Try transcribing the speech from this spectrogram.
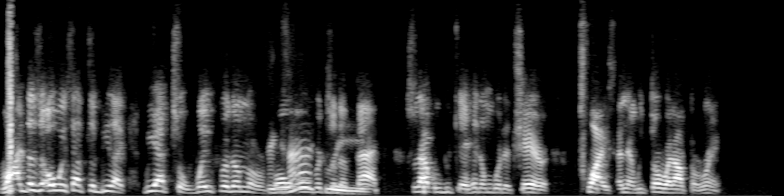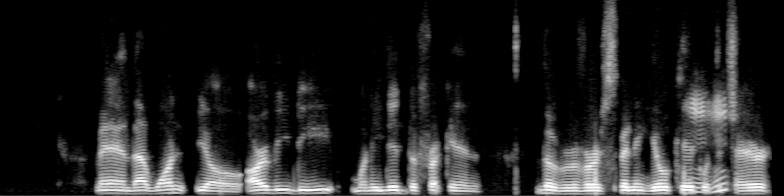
Why does it always have to be like we have to wait for them to roll exactly. over to the back so that way we can hit them with a chair twice and then we throw it out the ring? Man, that one yo RVD when he did the freaking the reverse spinning heel kick mm-hmm. with the mm-hmm. chair.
